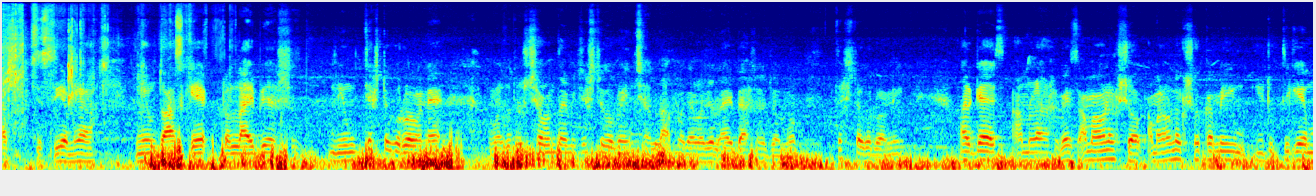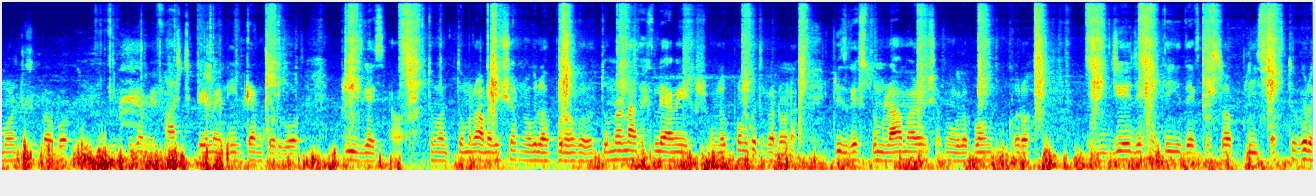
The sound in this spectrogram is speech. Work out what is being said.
আসতেছি, আমরা নিয়মিত আজকে একটা লাইভে আসা নিয়মিত চেষ্টা করব মানে আমার যত সামন্ত আমি চেষ্টা করব ইনশাল্লাহ আপনাদের আমাদের লাইভে আসার জন্য। চেষ্টা করব আমি। আর গ্যাস আমরা গ্যাস আমার অনেক শখ, আমার অনেক শখ আমি ইউটিউব থেকে মনিটাইজেশন পাবো ইউটিউব থেকে আমি ফার্স্ট পেমেন্ট ইনকাম করব। প্লিজ গ্যাস তোমার তোমরা আমার এই স্বপ্নগুলো পূরণ করো। তোমরা না থাকলে আমি স্বপ্নগুলো পূরণ করতে পারব না। প্লিজ গ্যাস তোমরা আমার এই স্বপ্নগুলো পূরণ করো। যে যেখান থেকে দেখতেছো প্লিজ একটু করে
